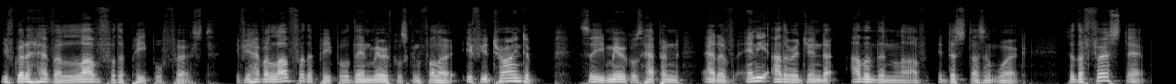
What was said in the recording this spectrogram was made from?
You've got to have a love for the people first. If you have a love for the people, then miracles can follow. If you're trying to see miracles happen out of any other agenda other than love, it just doesn't work. So the first step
